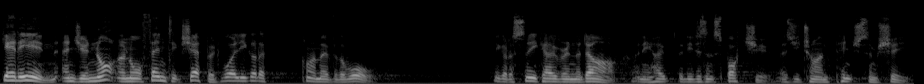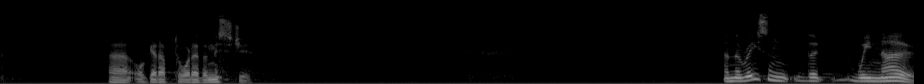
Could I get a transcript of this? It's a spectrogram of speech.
get in and you're not an authentic shepherd, well, you've got to climb over the wall. You've got to sneak over in the dark and you hope that he doesn't spot you as you try and pinch some sheep uh, or get up to whatever mischief. And the reason that we know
